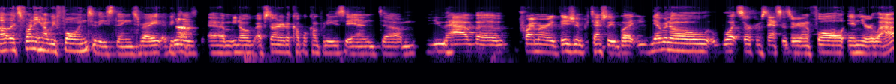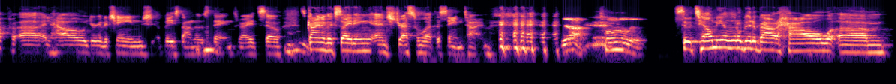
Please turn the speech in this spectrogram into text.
Uh, it's funny how we fall into these things, right? Because yeah. um, you know, I've started a couple companies, and um, you have a primary vision potentially, but you never know what circumstances are going to fall in your lap uh, and how you're going to change based on those mm-hmm. things, right? So mm-hmm. it's kind of exciting and stressful at the same time. yeah, totally. So tell me a little bit about how. Um,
